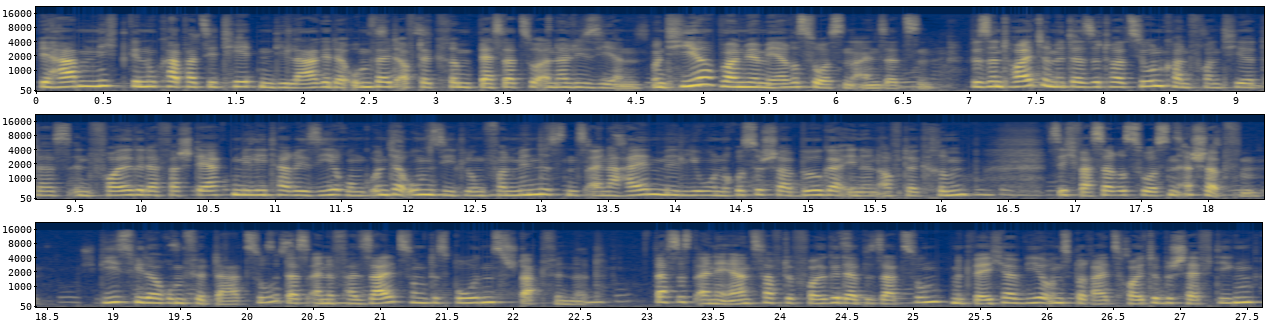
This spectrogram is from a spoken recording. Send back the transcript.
Wir haben nicht genug Kapazitäten, die Lage der Umwelt auf der Krim besser zu analysieren. Und hier wollen wir mehr Ressourcen einsetzen. Wir sind heute mit der Situation konfrontiert, dass infolge der verstärkten Militarisierung und der Umsiedlung von mindestens einer halben Million russischer Bürgerinnen auf der Krim sich Wasserressourcen erschöpfen. Dies wiederum führt dazu, dass eine Versalzung des Bodens stattfindet. Das ist eine ernsthafte Folge der Besatzung, mit welcher wir uns bereits heute beschäftigen,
